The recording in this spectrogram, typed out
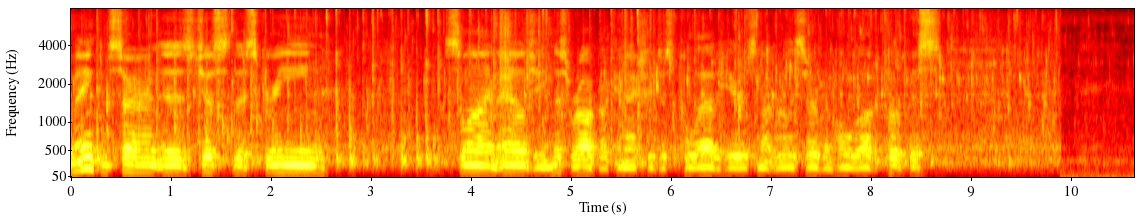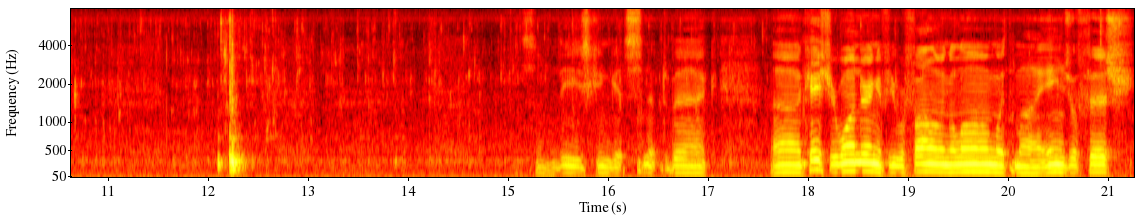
Main concern is just this green slime algae. And this rock I can actually just pull out of here. It's not really serving a whole lot of purpose. Some of these can get snipped back. Uh, in case you're wondering, if you were following along with my angelfish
